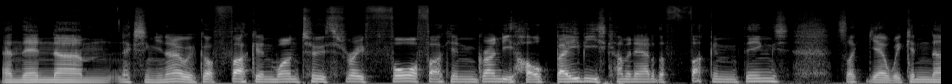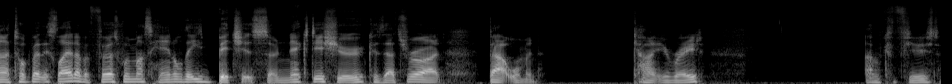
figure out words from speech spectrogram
And then um, next thing you know, we've got fucking one, two, three, four fucking Grundy Hulk babies coming out of the fucking things. It's like, yeah, we can uh, talk about this later, but first we must handle these bitches. So next issue, because that's right, Batwoman. Can't you read? I'm confused.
